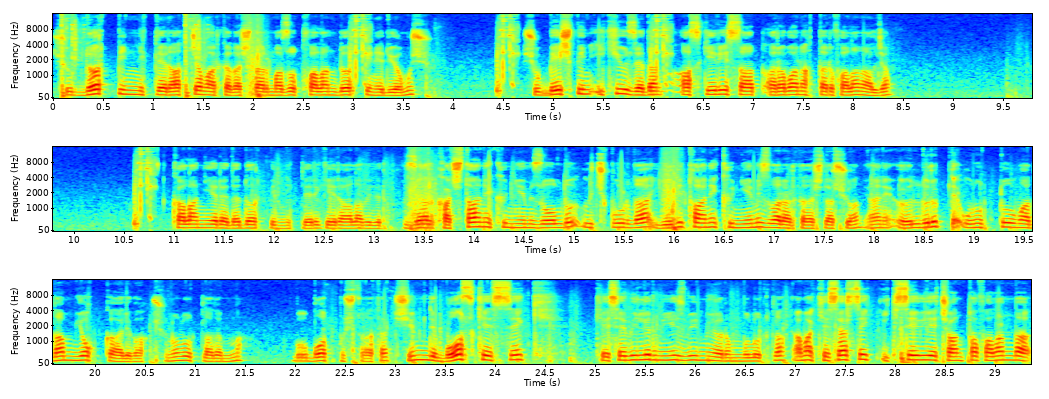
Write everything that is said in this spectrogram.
Şu 4000'likleri atacağım arkadaşlar. Mazot falan 4000 ediyormuş. Şu 5200 eden askeri saat araba anahtarı falan alacağım. Kalan yere de 4000'likleri geri alabilirim. Güzel kaç tane künyemiz oldu? 3 burada. 7 tane künyemiz var arkadaşlar şu an. Yani öldürüp de unuttuğum adam yok galiba. Şunu lootladım mı? Bu botmuş zaten. Şimdi boss kessek kesebilir miyiz bilmiyorum bulutla. Ama kesersek iki seviye çanta falan da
